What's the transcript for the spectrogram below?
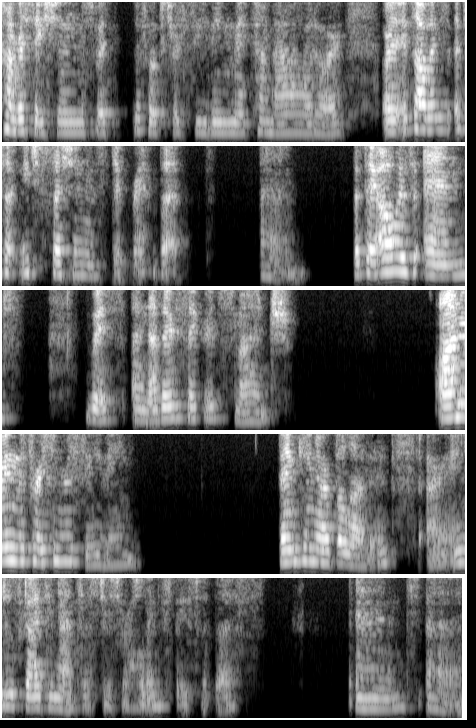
conversations with the folks receiving may come out or, or it's always, it's each session is different, but, um, but they always end with another sacred smudge, honoring the person receiving, thanking our beloveds, our angels, guides, and ancestors for holding space with us, and uh,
